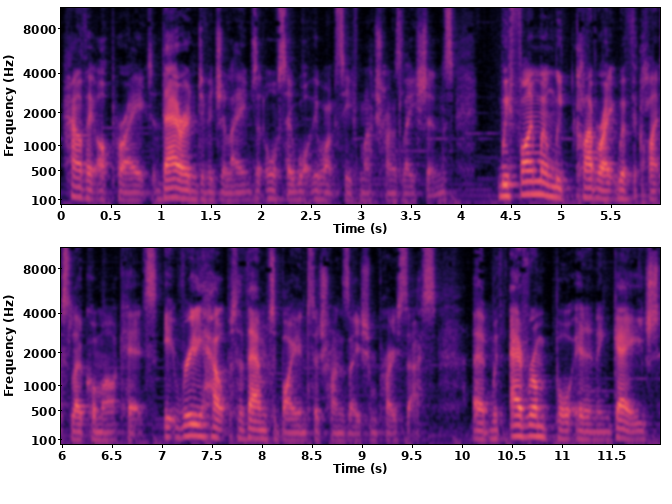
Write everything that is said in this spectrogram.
how they operate, their individual aims, and also what they want to see from our translations. We find when we collaborate with the client's local markets, it really helps them to buy into the translation process. Um, with everyone bought in and engaged,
